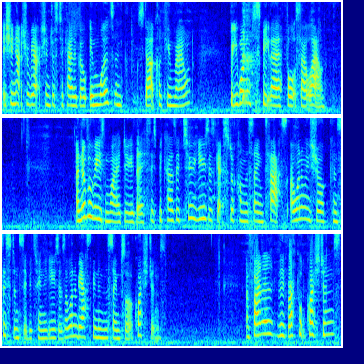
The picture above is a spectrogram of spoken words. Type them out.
It's your natural reaction just to kind of go inwards and start clicking round. But you want them to speak their thoughts out loud. Another reason why I do this is because if two users get stuck on the same task, I want to ensure consistency between the users. I want to be asking them the same sort of questions. And finally, the wrap-up questions.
